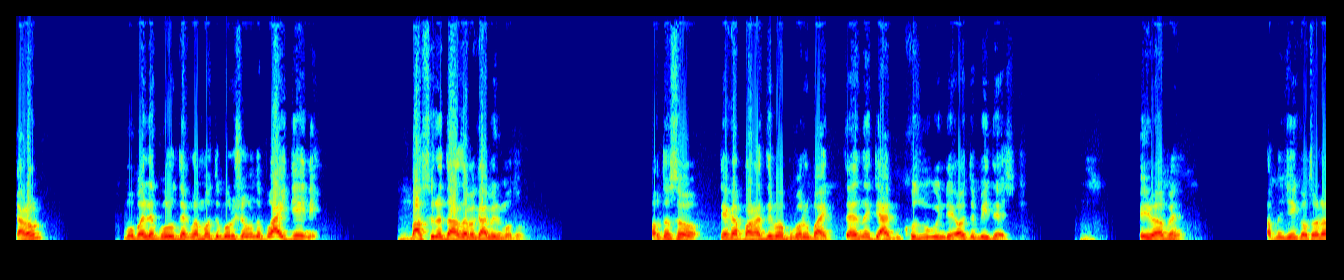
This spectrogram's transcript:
কারণ মোবাইলে গরু দেখলাম হয়তো গরু সম্বন্ধে আইডিয়াই নেই। বাসুরে দেওয়া যাবে গাভীর মতো। অথচ টেকা পাঠা দিব গরু বাইক তাই না এটি খুঁজবো কিনতে হয়তো বিদেশ। এইভাবে আপনি যে কথাটা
